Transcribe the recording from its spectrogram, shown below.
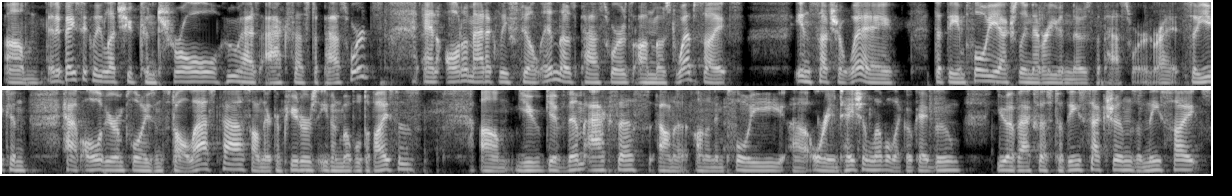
Um, and it basically lets you control who has access to passwords and automatically fill in those passwords on most websites in such a way that the employee actually never even knows the password, right? So you can have all of your employees install LastPass on their computers, even mobile devices. Um, you give them access on a on an employee uh, orientation level, like okay, boom, you have access to these sections and these sites.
